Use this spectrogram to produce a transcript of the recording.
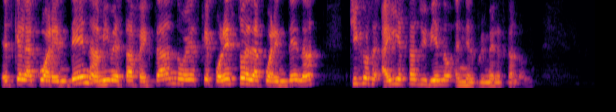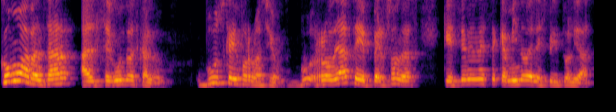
es que la cuarentena a mí me está afectando, es que por esto de la cuarentena, chicos, ahí estás viviendo en el primer escalón. ¿Cómo avanzar al segundo escalón? Busca información, rodéate de personas que estén en este camino de la espiritualidad.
